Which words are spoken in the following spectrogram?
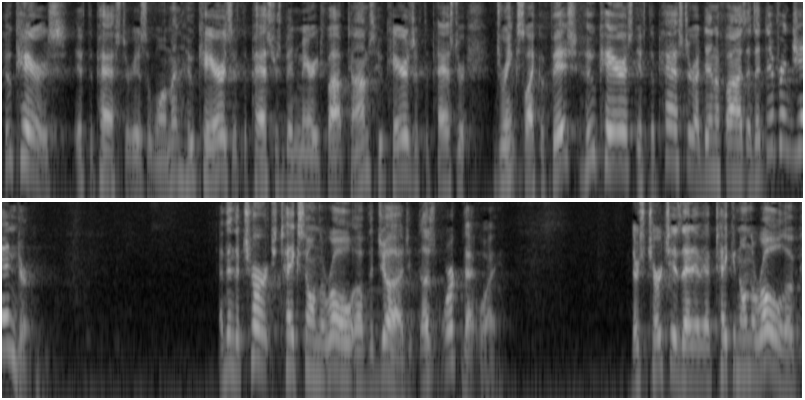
Who cares if the pastor is a woman? Who cares if the pastor's been married five times? Who cares if the pastor drinks like a fish? Who cares if the pastor identifies as a different gender? And then the church takes on the role of the judge. It doesn't work that way. There's churches that have taken on the role of,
